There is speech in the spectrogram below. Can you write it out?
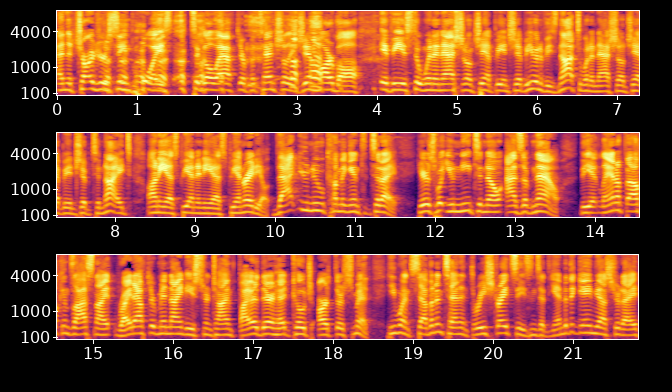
And the Chargers seem poised to go after potentially Jim Harbaugh if he is to win a national championship, even if he's not to win a national championship tonight on ESPN and ESPN radio. That you knew coming into today. Here's what you need to know as of now. The Atlanta Falcons last night, right after midnight Eastern time, fired their head coach Arthur Smith. He went 7 and 10 in three straight seasons. At the end of the game yesterday,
